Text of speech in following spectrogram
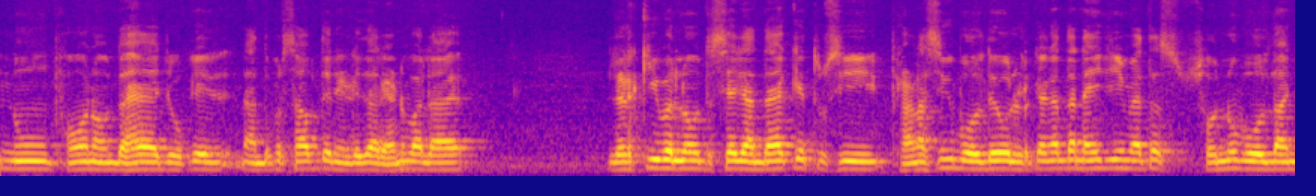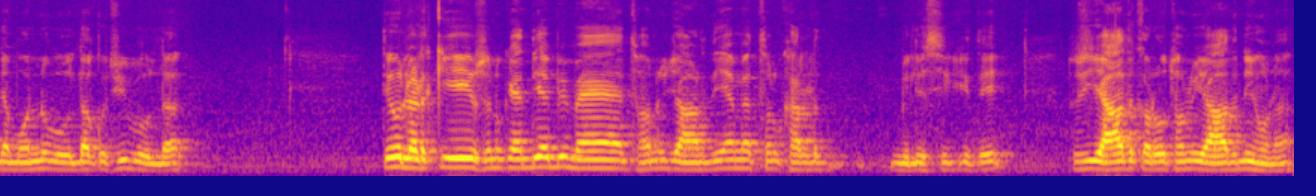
ਨੂੰ ਫੋਨ ਆਉਂਦਾ ਹੈ ਜੋ ਕਿ ਅਨੰਦਪੁਰ ਸਾਹਿਬ ਦੇ ਨੇੜੇ ਦਾ ਰਹਿਣ ਵਾਲਾ ਹੈ। ਲੜਕੀ ਵੱਲੋਂ ਦੱਸਿਆ ਜਾਂਦਾ ਹੈ ਕਿ ਤੁਸੀਂ ਫਲਾਣਾ ਸਿੰਘ ਬੋਲਦੇ ਹੋ ਲੜਕਾ ਕਹਿੰਦਾ, ਨਹੀਂ ਜੀ, ਮੈਂ ਤਾਂ ਸੋਨੂੰ ਬੋਲਦਾ ਜਾਂ ਮੋਨੂੰ ਬੋਲਦਾ ਕੁਝ ਵੀ ਬੋਲਦਾ। ਤੇ ਉਹ ਲੜਕੀ ਉਸ ਨੂੰ ਕਹਿੰਦੀ ਆ ਵੀ ਮੈਂ ਤੁਹਾਨੂੰ ਜਾਣਦੀ ਆ ਮੈਂ ਤੁਹਾਨੂੰ ਖਰੜ ਮਿਲੀ ਸੀ ਕਿਤੇ। ਤੁਸੀਂ ਯਾਦ ਕਰੋ, ਤੁਹਾਨੂੰ ਯਾਦ ਨਹੀਂ ਹੋਣਾ।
